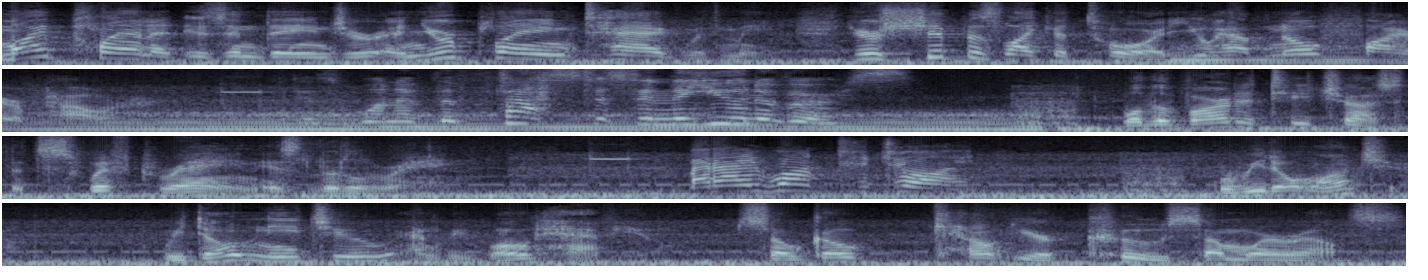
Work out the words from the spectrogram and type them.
My planet is in danger, and you're playing tag with me. Your ship is like a toy. You have no firepower. It is one of the fastest in the universe. Well, the Varda teach us that swift rain is little rain. But I want to join. Well, we don't want you. We don't need you, and we won't have you. So go count your coup somewhere else.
